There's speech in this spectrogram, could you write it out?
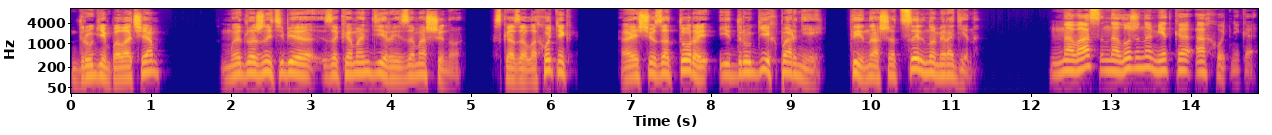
Другим палачам?» «Мы должны тебе за командира и за машину», — сказал охотник. «А еще за Торой и других парней. Ты наша цель номер один». На вас наложена метка охотника.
